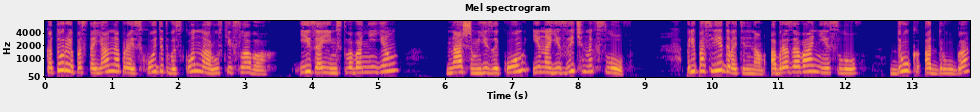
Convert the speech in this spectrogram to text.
которые постоянно происходят в исконно русских словах, и заимствованием нашим языком иноязычных слов. При последовательном образовании слов друг от друга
